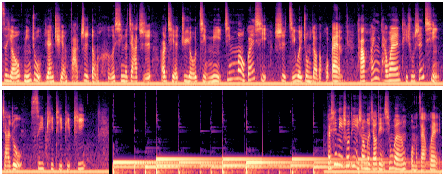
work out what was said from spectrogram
自由、民主、人权、法治等核心的价值，而且具有紧密经贸关系，是极为重要的伙伴。他欢迎台湾提出申请加入 CPTPP。感谢您收听以上的焦点新闻，我们再会。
